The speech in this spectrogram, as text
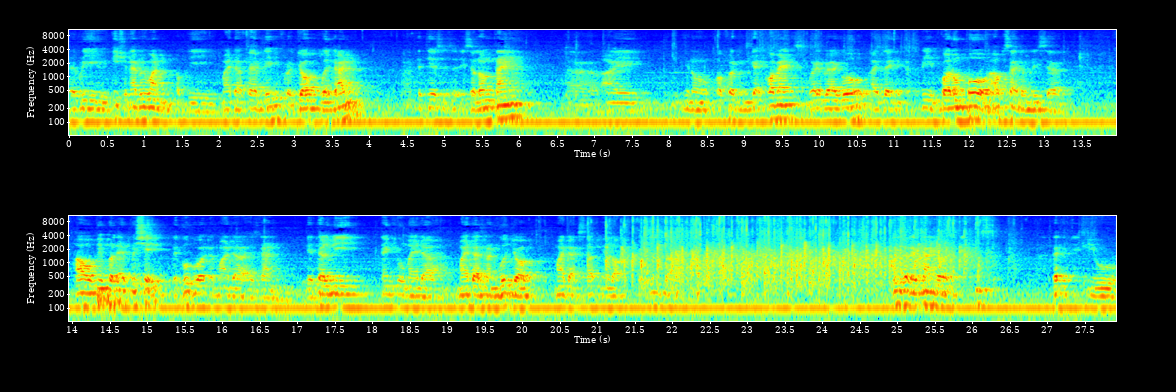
every, each and every one of the MIDA family for a job well done. 50 years is is a long time. Uh, I you know, often get comments wherever I go, the country, in Kuala Lumpur outside of Malaysia, how people appreciate the good work that MIDA has done. They tell me, thank you MIDA, MIDA has done a good job, MIDA has helped me a lot. These are, these are the kind of things that you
